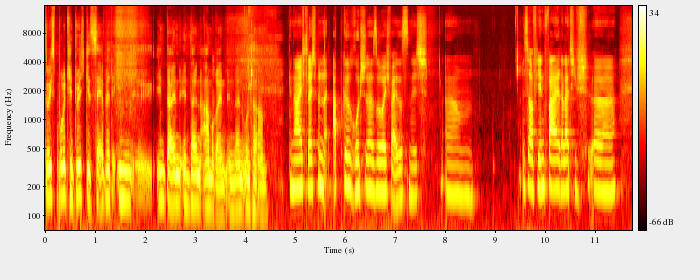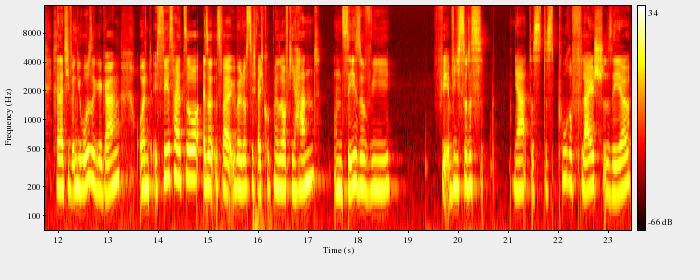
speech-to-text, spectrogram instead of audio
durchs Brötchen durchgesäbelt in, äh, in, dein, in deinen Arm rein, in deinen Unterarm. Genau, ich glaube, ich bin abgerutscht oder so, ich weiß es nicht. Ähm, ist auf jeden Fall relativ, äh, relativ in die Hose gegangen. Und ich sehe es halt so, also es war übel lustig, weil ich gucke mir so auf die Hand und sehe so, wie, wie, wie ich so das, ja, das, das pure Fleisch sehe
